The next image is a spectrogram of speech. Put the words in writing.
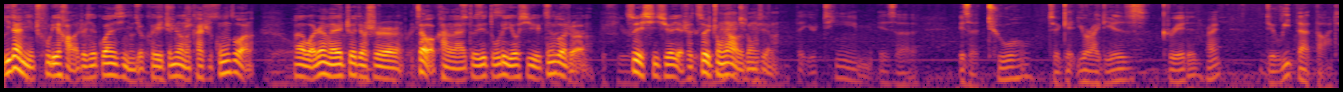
一旦你处理好了这些关系，你就可以真正的开始工作了。呃，我认为这就是在我看来，对于独立游戏工作者最稀缺也是最重要的东西了。 that your team is a is a tool to get your ideas created, right? Delete that thought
